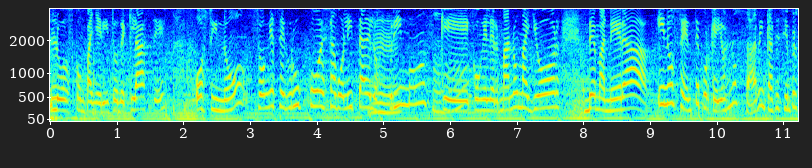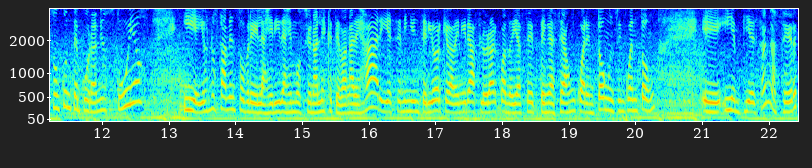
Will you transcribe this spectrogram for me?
los compañeritos de clase o si no, son ese grupo, esa bolita de los primos que con el hermano mayor de manera inocente, porque ellos no saben, casi siempre son contemporáneos tuyos y ellos no saben sobre las heridas emocionales que te van a dejar y ese niño interior que va a venir a aflorar cuando ya se tenga, sea un cuarentón, un cincuentón, eh, y empiezan a hacer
